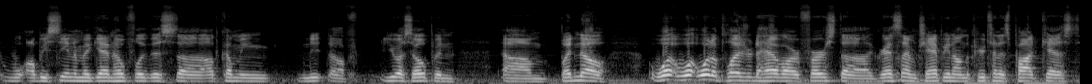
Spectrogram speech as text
I'll be seeing him again hopefully this uh, upcoming uh, U.S. Open. Um, but no, what, what, what a pleasure to have our first uh, Grand Slam champion on the Pure Tennis Podcast.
